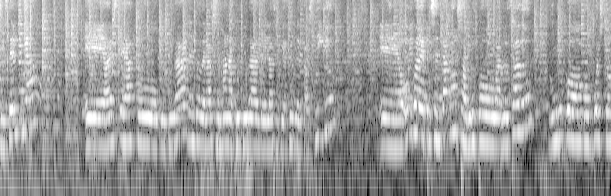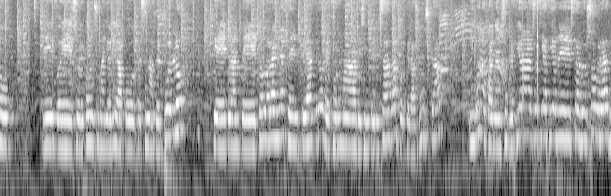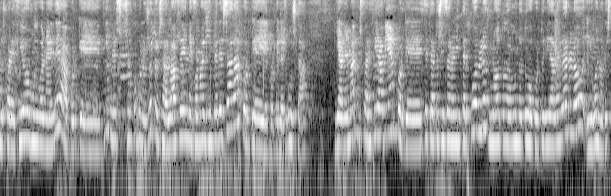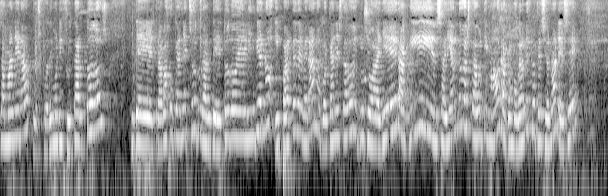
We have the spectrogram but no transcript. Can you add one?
asistencia eh, a este acto cultural dentro de la Semana Cultural de la Asociación del Castillo. Eh, hoy presentamos al Grupo Barlozado, un grupo compuesto eh, sobre todo en su mayoría por personas del pueblo, que durante todo el año hacen teatro de forma desinteresada porque las gusta y bueno, cuando nos ofrecieron a la asociación estas dos obras nos pareció muy buena idea, porque en fin, son como nosotros, o sea, lo hacen de forma desinteresada porque, porque les gusta. Y además nos parecía bien porque este teatro se hizo en Interpueblos, no todo el mundo tuvo oportunidad de verlo y bueno, de esta manera pues podemos disfrutar todos del trabajo que han hecho durante todo el invierno y parte del verano, porque han estado incluso ayer aquí ensayando hasta última hora como grandes profesionales, ¿eh?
